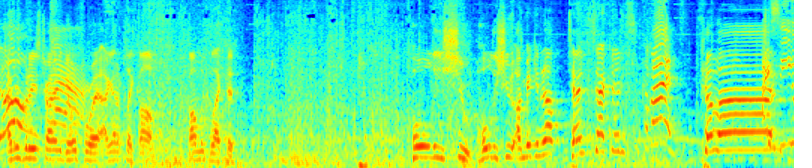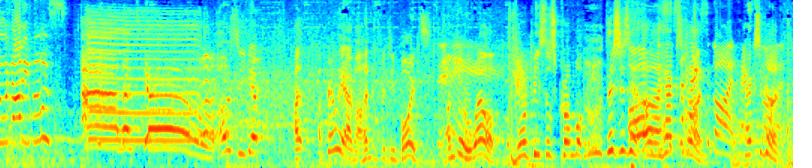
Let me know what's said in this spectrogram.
Everybody's trying to go for it. I gotta play calm. Calm and collected. Holy shoot. Holy shoot. I'm making it up. 10 seconds. Come on. Come on. I see you, Naughty Moose. Ah, let's go. Oh, so you get... Uh, apparently I have 150 points. Dang. I'm doing well. Four pieces crumble. this is oh, a uh, this hexagon. Is hexagon. hexagon. Hexagon.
